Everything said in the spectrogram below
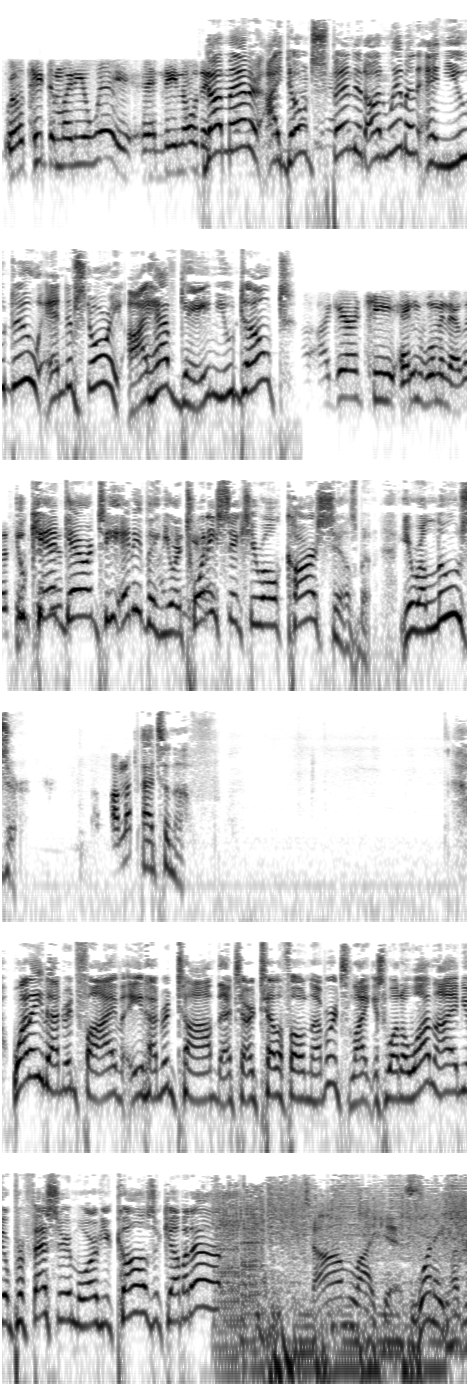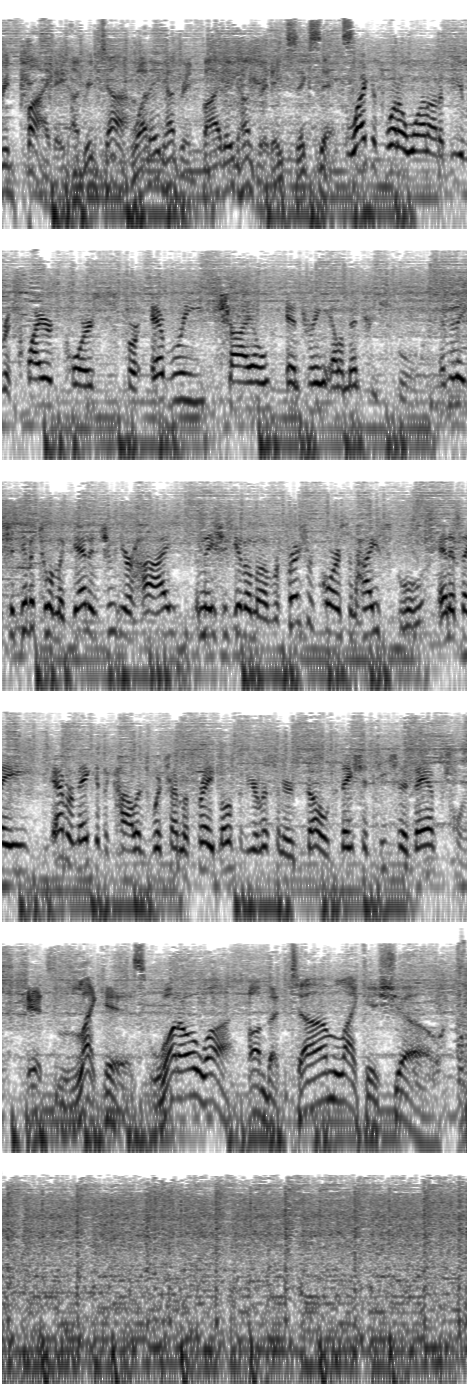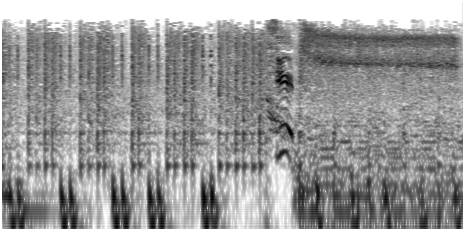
well, take the money away, and they know that. Doesn't matter. I don't spend it on women, and you do. End of story. I have game. You don't. I guarantee any woman that listens. You can't this, guarantee anything. You're a 26-year-old car salesman. You're a loser. I'm not. That's enough. 1-800-5800-TOM. That's our telephone number. It's Leykis 101. I am your professor. More of your calls are coming up. Tom Leykis. 1-800-5800-TOM. 1-800-5800-866. Leykis 101 ought to be a required course for every child entering elementary school. And then they should give it to them again in junior high, and they should give them a refresher course in high school. And if they ever make it to college, which I'm afraid most of your listeners don't, they should teach an advanced course. It's Leykis 101 on the Tom Leykis Show. It's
